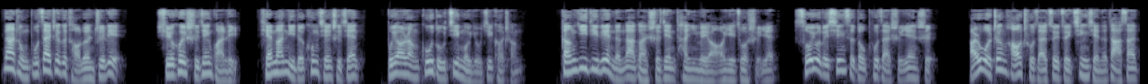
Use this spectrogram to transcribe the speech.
那种不在这个讨论之列。学会时间管理，填满你的空闲时间，不要让孤独寂寞有机可乘。刚异地恋的那段时间，他因为要熬夜做实验，所有的心思都扑在实验室，而我正好处在最最清闲的大三。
